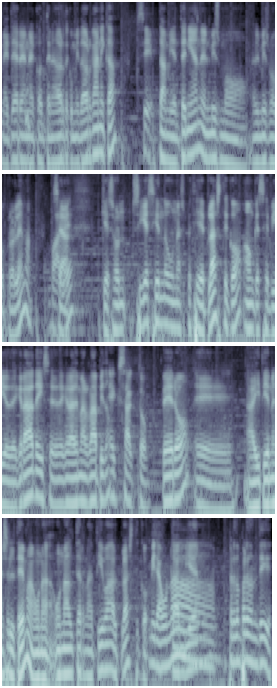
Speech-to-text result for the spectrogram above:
meter en el contenedor de comida orgánica Sí. también tenían el mismo, el mismo problema. O Vale. sea, que son sigue siendo una especie de plástico, aunque se biodegrade y se degrade más rápido. Exacto. Pero eh, ahí tienes el tema, una, una alternativa al plástico. Mira, una... También, Perdón, perdón, di.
